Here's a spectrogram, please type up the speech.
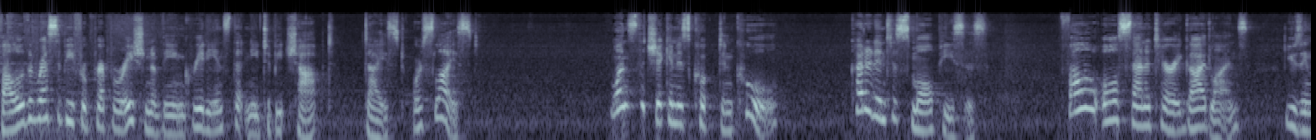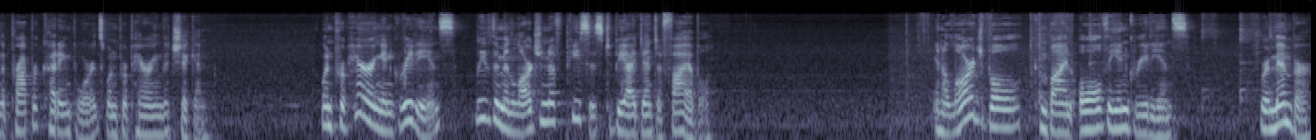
Follow the recipe for preparation of the ingredients that need to be chopped, diced, or sliced. Once the chicken is cooked and cool, cut it into small pieces. Follow all sanitary guidelines using the proper cutting boards when preparing the chicken. When preparing ingredients, leave them in large enough pieces to be identifiable. In a large bowl, combine all the ingredients. Remember,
